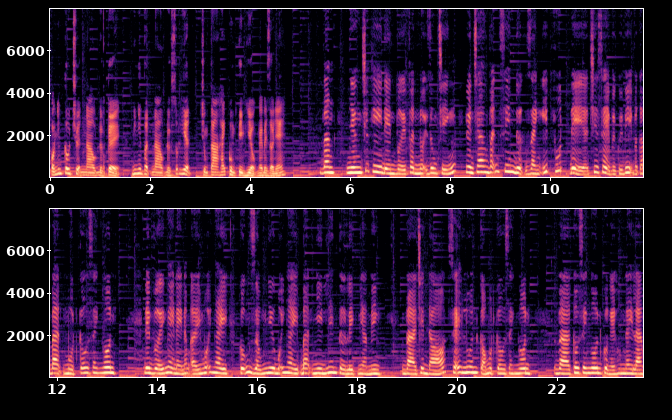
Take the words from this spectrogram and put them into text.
có những câu chuyện nào được kể, những nhân vật nào được xuất hiện, chúng ta hãy cùng tìm hiểu ngay bây giờ nhé. Vâng, nhưng trước khi đến với phần nội dung chính, Huyền Trang vẫn xin được dành ít phút để chia sẻ với quý vị và các bạn một câu danh ngôn. Đến với ngày này năm ấy mỗi ngày cũng giống như mỗi ngày bạn nhìn lên tờ lịch nhà mình và trên đó sẽ luôn có một câu danh ngôn. Và câu danh ngôn của ngày hôm nay là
